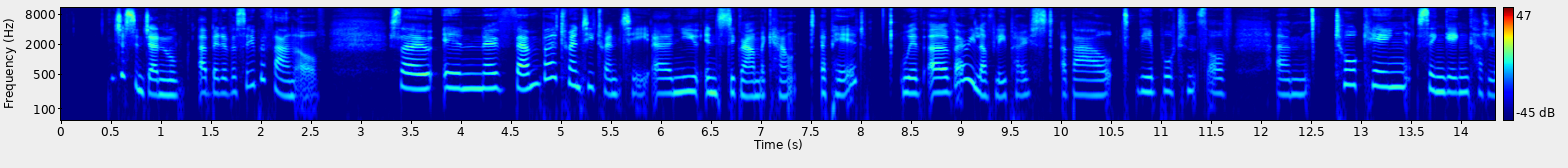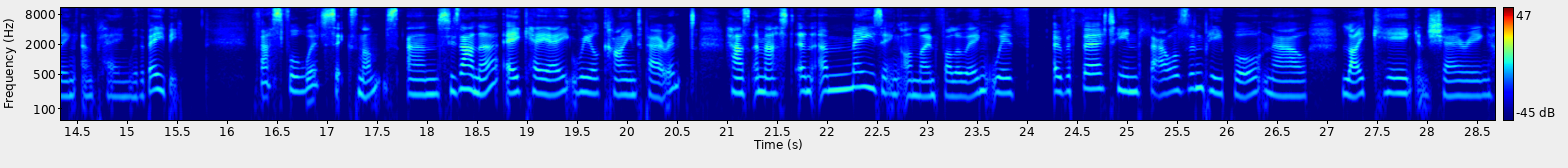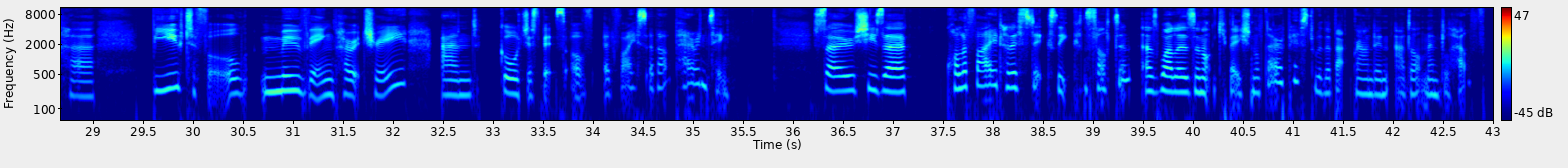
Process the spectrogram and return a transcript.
just in general a bit of a super fan of. So in November 2020, a new Instagram account appeared with a very lovely post about the importance of um, talking, singing, cuddling, and playing with a baby. Fast forward six months, and Susanna, aka Real Kind Parent, has amassed an amazing online following with over 13,000 people now liking and sharing her beautiful, moving poetry and gorgeous bits of advice about parenting. So she's a qualified holistic sleep consultant as well as an occupational therapist with a background in adult mental health.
